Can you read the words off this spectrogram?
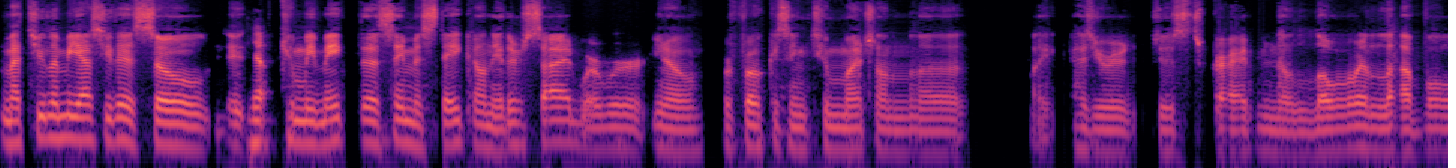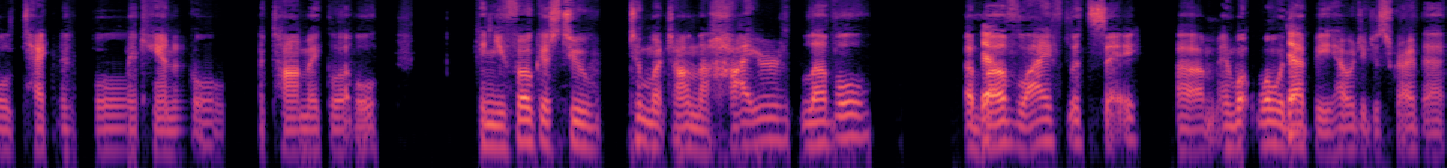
Matthieu, let me ask you this: so, it, yep. can we make the same mistake on the other side, where we're you know we're focusing too much on the like as you were describing the lower level, technical, mechanical, atomic level, can you focus too too much on the higher level above life let's say? Um, and what, what would that be? How would you describe that?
